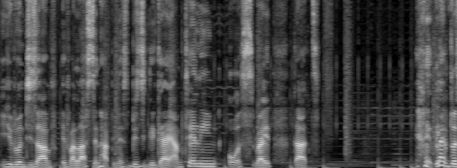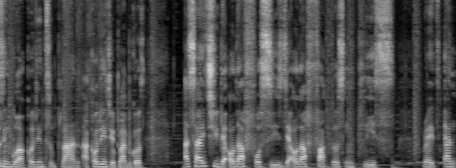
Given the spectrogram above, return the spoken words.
you don't deserve everlasting happiness. Basically, guy, I'm telling us right that life doesn't go according to plan, according to your plan because aside to are other forces, there are other factors in place, right? And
